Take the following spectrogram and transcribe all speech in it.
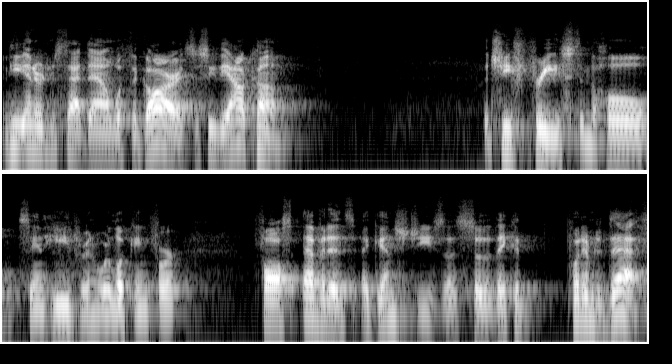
and he entered and sat down with the guards to see the outcome. The chief priest and the whole Sanhedrin were looking for false evidence against Jesus so that they could put him to death.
